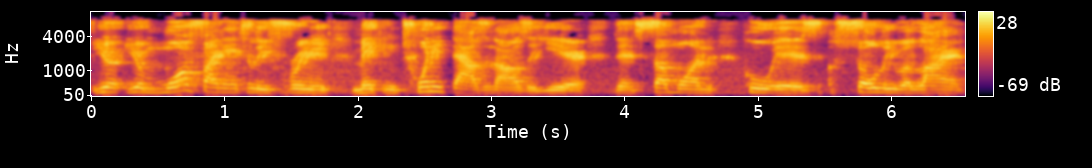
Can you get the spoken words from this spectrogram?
you're you're more financially free making twenty thousand dollars a year than someone who is solely reliant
